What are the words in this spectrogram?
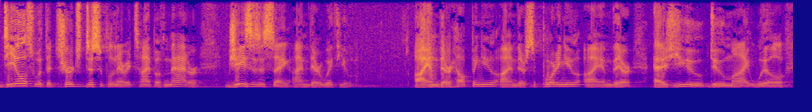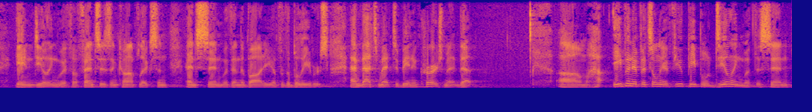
deals with the church disciplinary type of matter, Jesus is saying, I'm there with you. I am there helping you. I am there supporting you. I am there as you do my will in dealing with offenses and conflicts and, and sin within the body of the believers. And that's meant to be an encouragement that um, how, even if it's only a few people dealing with the sin,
